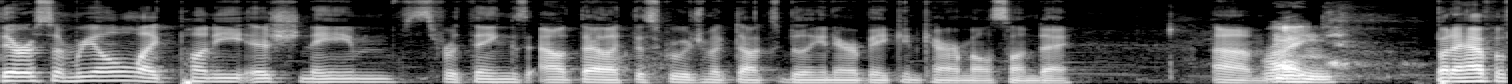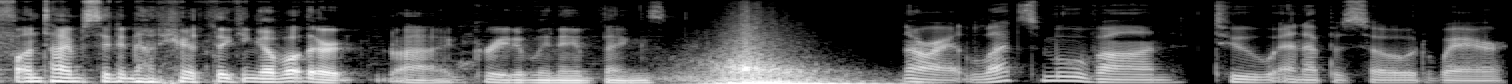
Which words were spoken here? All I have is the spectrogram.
there are some real like punny-ish names for things out there, like the Scrooge McDuck's Billionaire Bacon Caramel Sundae. Um, Right. Mhm. But I have a fun time sitting down here thinking of other uh, creatively named things. All right, let's move on to an episode where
